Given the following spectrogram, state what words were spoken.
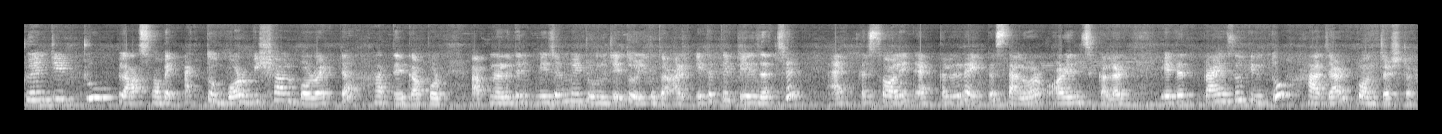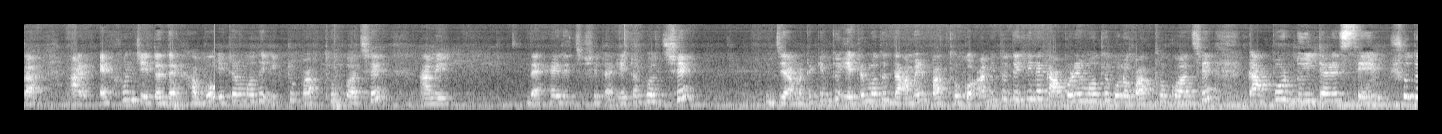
টোয়েন্টি টু প্লাস হবে। এত বড়, বিশাল বড় একটা হাতের কাপড়। আপনাদের মেজারমেন্ট অনুযায়ী তৈরি করতে আর এটাতে পেয়ে যাচ্ছে একটা সলিড এক কালারের একটা সালোয়ার অরেঞ্জ কালার এটার প্রাইসও কিন্তু হাজার পঞ্চাশ টাকা। আর এখন যেটা দেখাবো, এটার মধ্যে একটু পার্থক্য আছে। আমি দেখাই দিচ্ছি সেটা। এটা হচ্ছে জামাটা কিন্তু এটার মধ্যে দামের পার্থক্য। আমি তো দেখি না কাপড়ের মধ্যে কোনো পার্থক্য আছে। কাপড় দুইটারে সেম শুধু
